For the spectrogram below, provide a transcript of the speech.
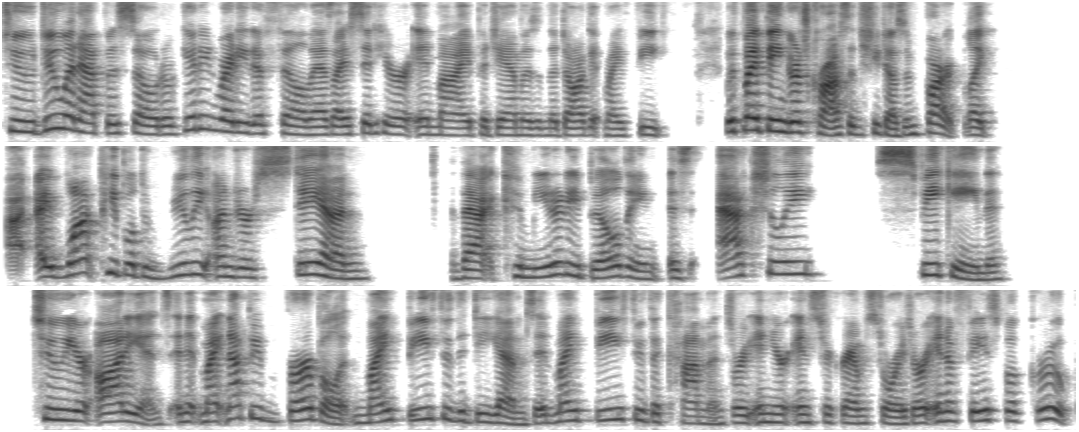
to do an episode or getting ready to film as I sit here in my pajamas and the dog at my feet with my fingers crossed that she doesn't bark. Like I, I want people to really understand that community building is actually speaking to your audience and it might not be verbal it might be through the dms it might be through the comments or in your instagram stories or in a facebook group.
